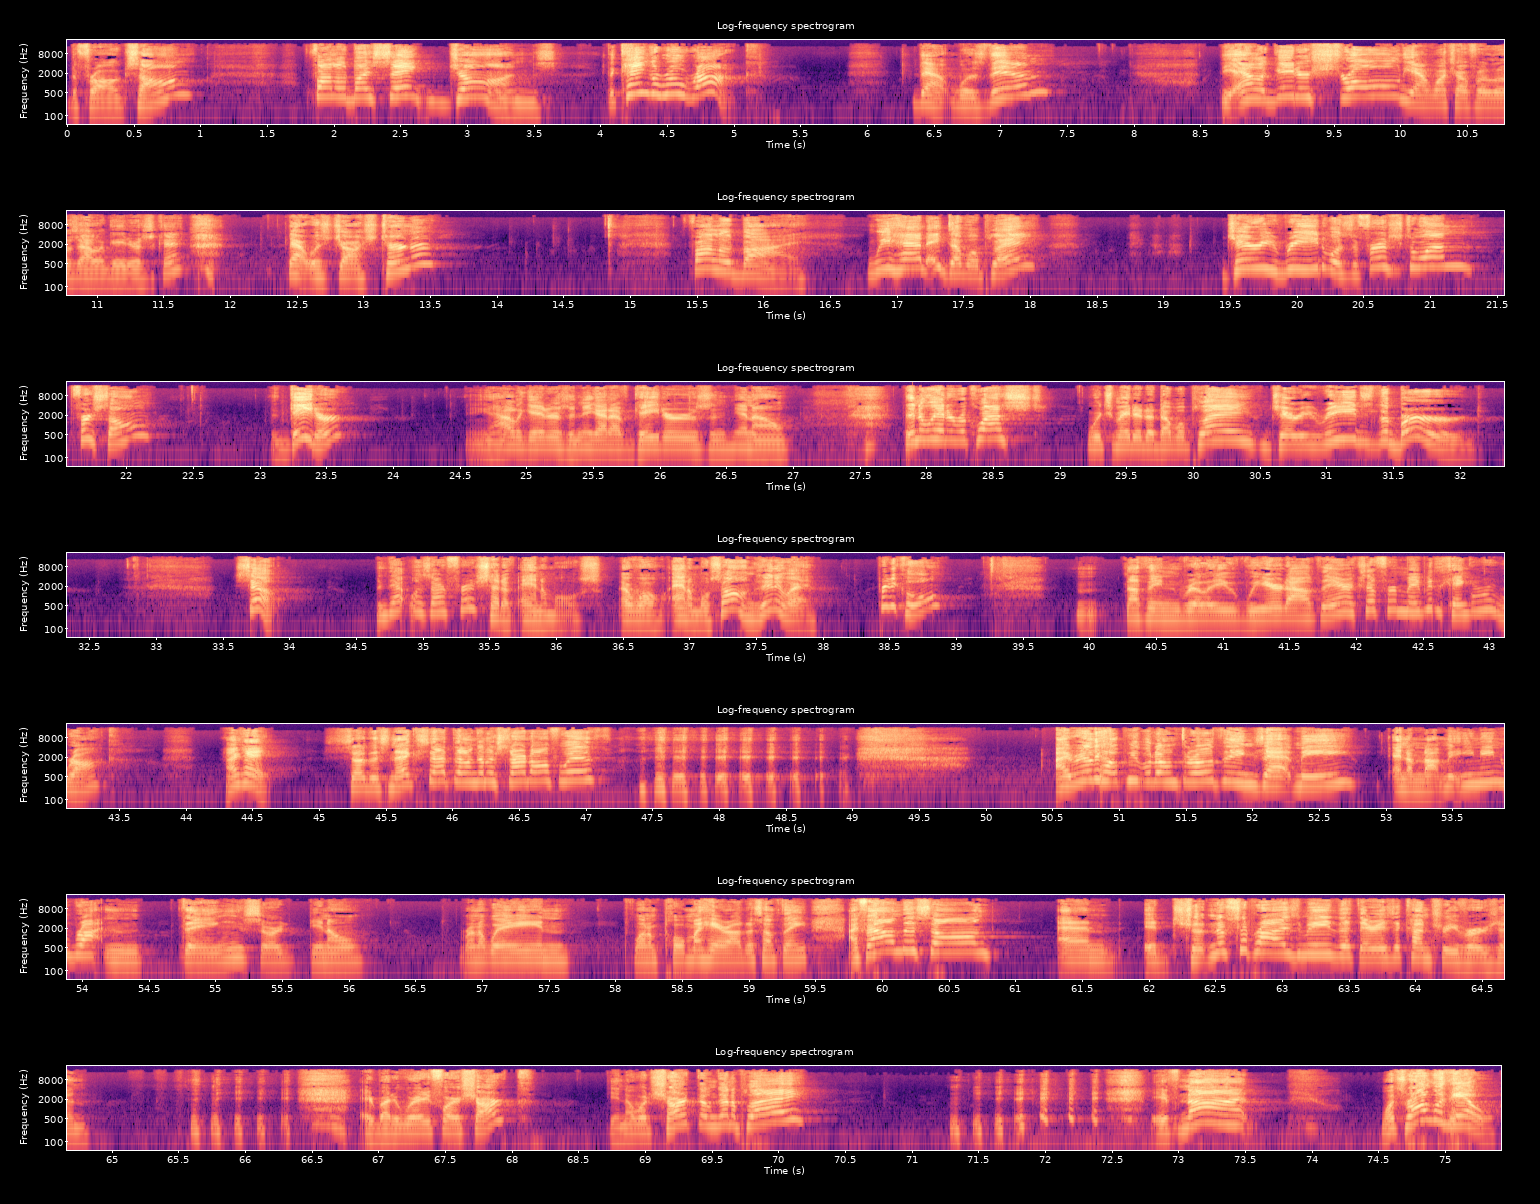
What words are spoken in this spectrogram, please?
the frog song, followed by St. John's, the Kangaroo Rock. That was then the Alligator Stroll. Yeah, watch out for those alligators, okay? That was Josh Turner. Followed by, we had a double play. Jerry Reed was the first one, first song. Gator. Yeah, alligators, and you gotta have gators, and you know. Then we had a request, which made it a double play. Jerry Reed's The Bird. So, that was our first set of animals. Uh, well, animal songs anyway pretty cool. Nothing really weird out there except for maybe the kangaroo rock. Okay, so this next set that I'm going to start off with. I really hope people don't throw things at me. And I'm not meaning rotten things or, you know, run away and want to pull my hair out or something. I found this song and it shouldn't have surprised me that there is a country version. Everybody ready for a shark? You know what shark I'm going to play? if not, what's wrong with you?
